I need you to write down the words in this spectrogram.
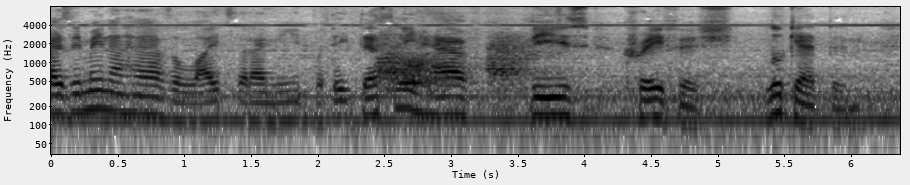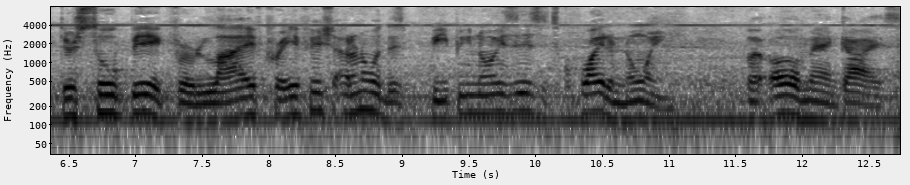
Guys, they may not have the lights that I need, but they definitely have these crayfish. Look at them. They're so big for live crayfish. I don't know what this beeping noise is. It's quite annoying. But oh man, guys,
